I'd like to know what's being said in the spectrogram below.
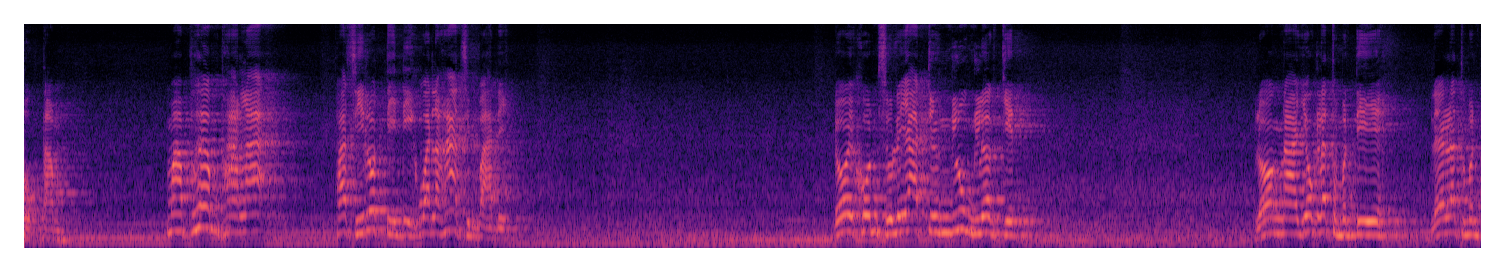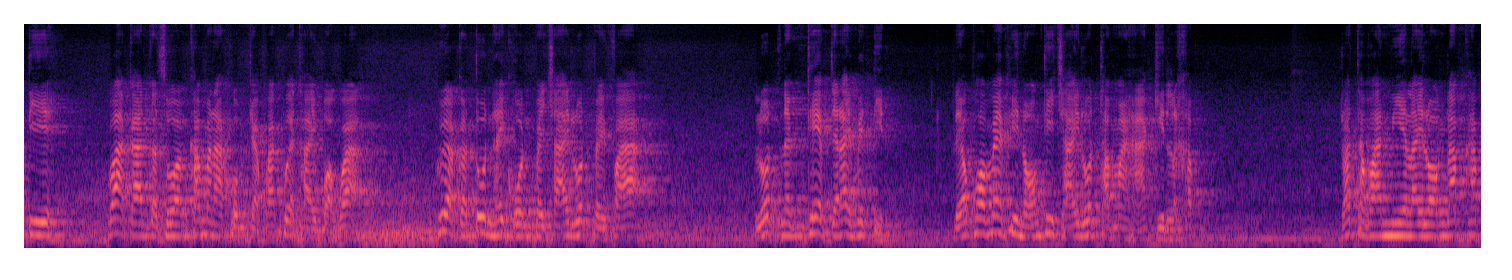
ตกต่ำมาเพิ่มภาระภาษีรถติดอีกวันละห้าสิบบาทอีกโดยคุณสุริยะจึงรุ่งเรืองกิจ รองนายกรัฐมนตรีและรัฐมนตรีว่าการกระทรวงคมนาคมจากพรรคเพื่อไทยบอกว่า เพื่อกระตุ้นให้คนไปใช้รถไฟฟ้ารถในกรุงเทพจะได้ไม่ติด แล้วพ่อแม่พี่น้องที่ใช้รถทำมาหากินล่ะครับ รัฐบาลมีอะไรรองรับครับ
